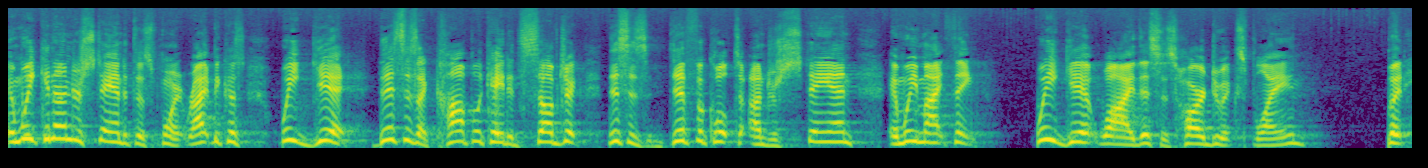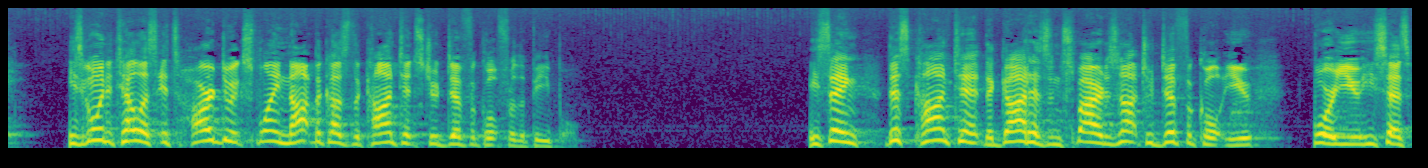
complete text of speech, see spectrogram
And we can understand at this point, right? Because we get this is a complicated subject. This is difficult to understand. And we might think, we get why this is hard to explain. But he's going to tell us it's hard to explain not because the content's too difficult for the people. He's saying this content that God has inspired is not too difficult you for you. He says,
